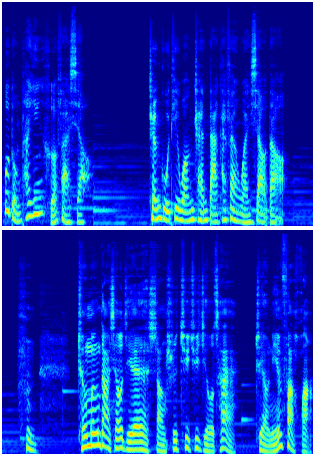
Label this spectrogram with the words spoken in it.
不懂他因何发笑。陈谷替王禅打开饭碗，笑道：“哼，承蒙大小姐赏识区区酒菜，只要您发话，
